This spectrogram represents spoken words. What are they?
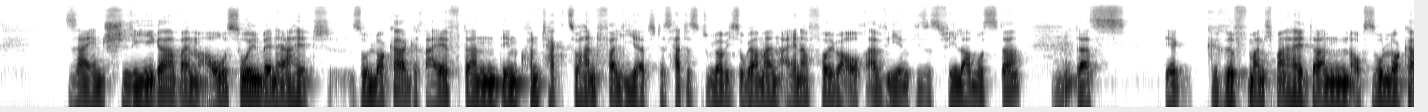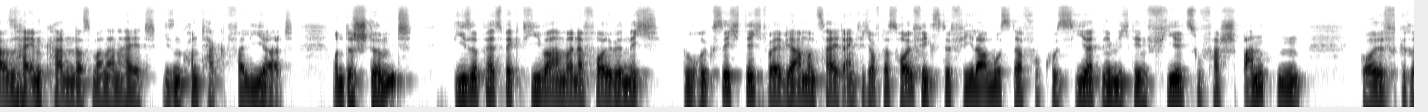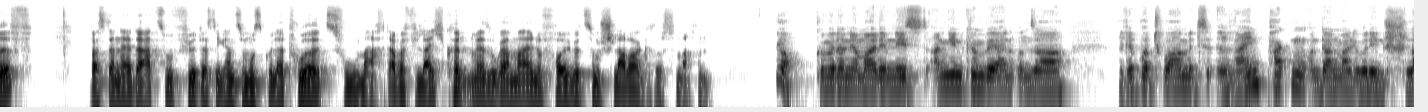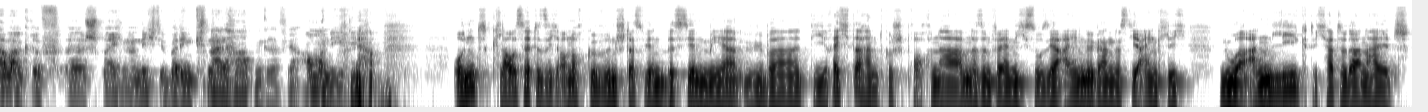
sein Schläger beim Ausholen, wenn er halt so locker greift, dann den Kontakt zur Hand verliert. Das hattest du, glaube ich, sogar mal in einer Folge auch erwähnt, dieses Fehlermuster, mhm. dass der Griff manchmal halt dann auch so locker sein kann, dass man dann halt diesen Kontakt verliert. Und das stimmt. Diese Perspektive haben wir in der Folge nicht berücksichtigt, weil wir haben uns halt eigentlich auf das häufigste Fehlermuster fokussiert, nämlich den viel zu verspannten Golfgriff was dann ja dazu führt, dass die ganze Muskulatur zumacht. Aber vielleicht könnten wir sogar mal eine Folge zum Schlabbergriff machen. Ja, können wir dann ja mal demnächst angehen, können wir ja in unser Repertoire mit reinpacken und dann mal über den Schlabbergriff äh, sprechen und nicht über den knallharten Griff. Ja, auch mal eine Idee. Ja. Und Klaus hätte sich auch noch gewünscht, dass wir ein bisschen mehr über die rechte Hand gesprochen haben. Da sind wir ja nicht so sehr eingegangen, dass die eigentlich nur anliegt. Ich hatte dann halt,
